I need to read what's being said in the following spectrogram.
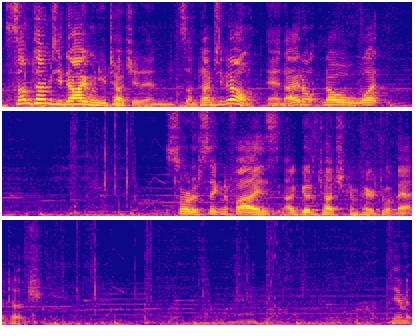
sometimes you die when you touch it, and sometimes you don't. And I don't know what sort of signifies a good touch compared to a bad touch. Damn it.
